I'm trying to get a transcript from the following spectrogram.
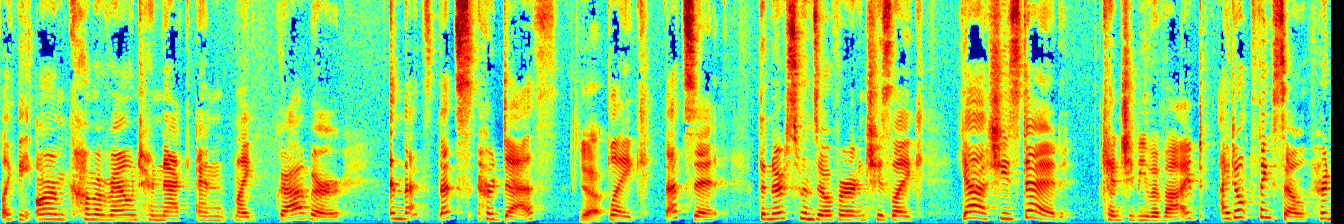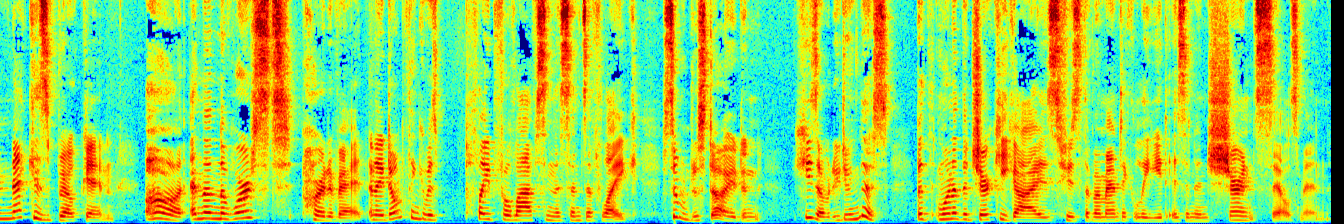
like the arm come around her neck and like grab her. And that's that's her death. Yeah. Like, that's it. The nurse runs over and she's like, Yeah, she's dead. Can she be revived? I don't think so. Her neck is broken. Oh, and then the worst part of it, and I don't think it was played for laughs in the sense of like, someone just died and he's already doing this. But one of the jerky guys, who's the romantic lead, is an insurance salesman.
